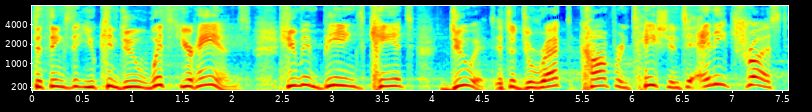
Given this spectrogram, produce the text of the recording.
to things that you can do with your hands. Human beings can't do it. It's a direct confrontation to any trust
